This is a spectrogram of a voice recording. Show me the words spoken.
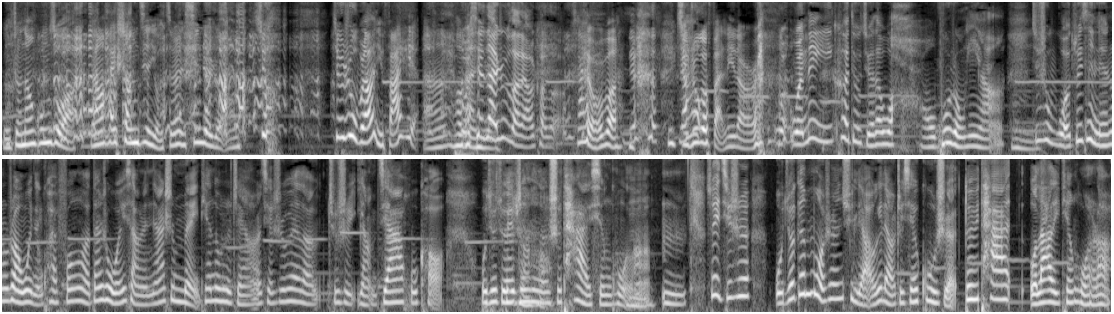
有正当工作，然后还上进有责任心这种，就 就入不了你法眼。我我现在入得了，可能。加油吧，你挤出个反例刀儿。我我那一刻就觉得我好不容易啊，嗯就是我最近连轴转我已经快疯了，但是我一想人家是每天都是这样，而且是为了就是养家糊口，我就觉得真的是太辛苦了，嗯。所以其实我觉得跟陌生人去聊一聊这些故事，对于他，我拉了一天活了，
